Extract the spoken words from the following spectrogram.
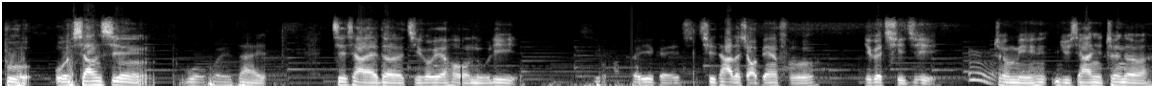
不，我相信我会在接下来的几个月后努力，希望可以给其他的小蝙蝠一个奇迹，嗯证明女侠你真的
